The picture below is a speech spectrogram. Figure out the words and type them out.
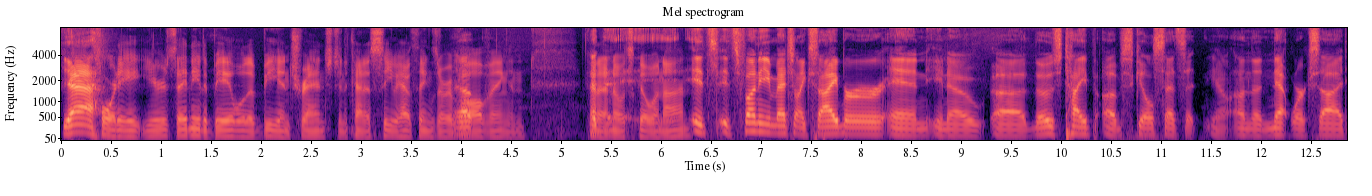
Yeah, four to eight years. They need to be able to be entrenched and kind of see how things are Yep. evolving and kind of know what's going on. it's it's funny you mentioned like cyber and you know uh, those type of skill sets that you know on the network side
